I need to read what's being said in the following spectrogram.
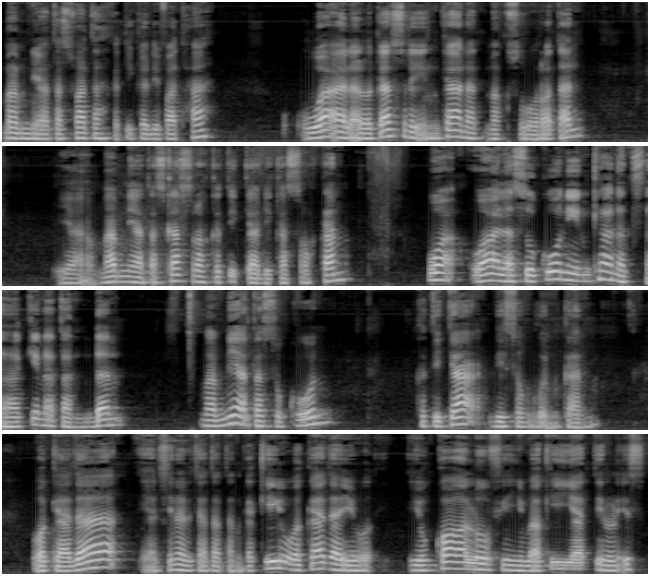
Mabni atas fathah ketika di fathah wa ala al-kasri in kanat maksuratan. Ya mabni atas kasroh ketika dikasrohkan wa wa ala sukunin kanat sakinatan. Dan mabni atas sukun ketika disunggunkan. Wa kada ya sini ada catatan kaki wa kada yuqalu fi baqiyatil is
